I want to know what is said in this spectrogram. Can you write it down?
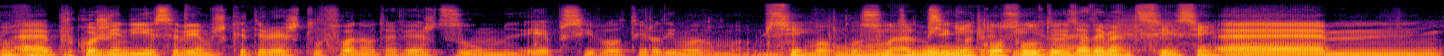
uhum. uh, porque hoje em dia sabemos que através de telefone ou através de Zoom é possível ter ali uma, uma, sim, uma consulta uma mini consulta, é? exatamente, sim, sim. Um,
